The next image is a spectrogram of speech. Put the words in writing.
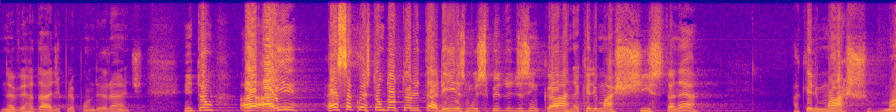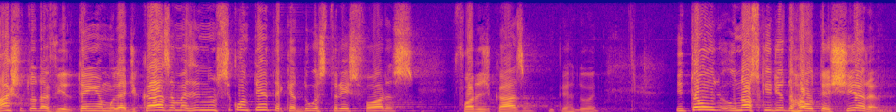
não é verdade? Preponderante. Então, aí, essa questão do autoritarismo, o espírito desencarna, aquele machista, né? aquele macho, macho toda a vida, tem a mulher de casa, mas ele não se contenta, ele quer duas, três fora, fora de casa, me perdoe. Então, o nosso querido Raul Teixeira,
